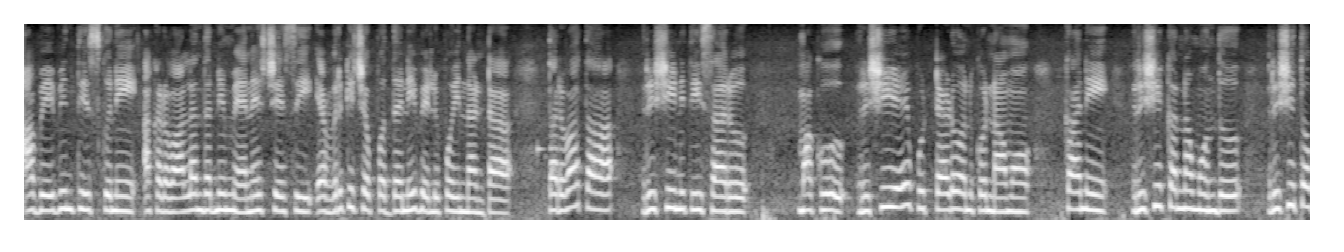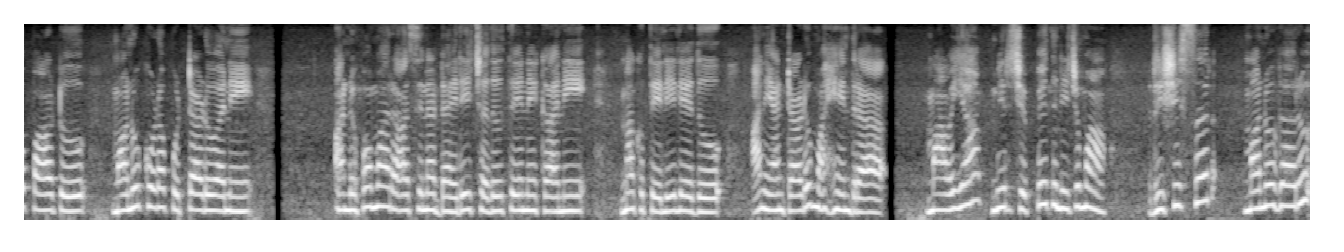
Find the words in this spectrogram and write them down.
ఆ బేబీని తీసుకుని అక్కడ వాళ్ళందరినీ మేనేజ్ చేసి ఎవరికి చెప్పొద్దని వెళ్ళిపోయిందంట. తర్వాత రిషిని తీశారు. మాకు రిషియే పుట్టాడు అనుకున్నాము. కానీ రిషి కన్నా ముందు రిషితో పాటు మను కూడా పుట్టాడు అని అనుపమ రాసిన డైరీ చదివితేనే కానీ నాకు తెలియలేదు అని అంటాడు మహేంద్ర. మావయ్య మీరు చెప్పేది నిజమా? రిషి సార్ మను గారు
